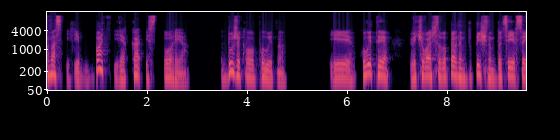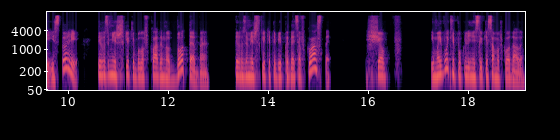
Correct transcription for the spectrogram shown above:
В нас єбать, яка історія. Дуже кровопролитна. І коли ти відчуваєш себе певним дотичним до цієї всієї історії, ти розумієш, скільки було вкладено до тебе, ти розумієш, скільки тобі прийдеться вкласти, щоб і майбутнє покоління стільки саме вкладали.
